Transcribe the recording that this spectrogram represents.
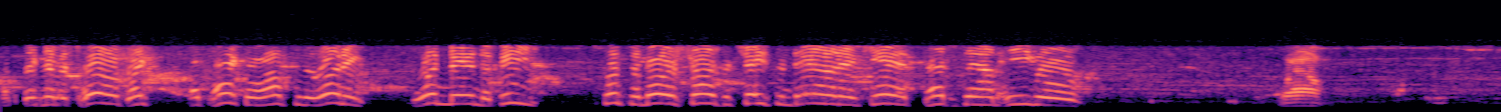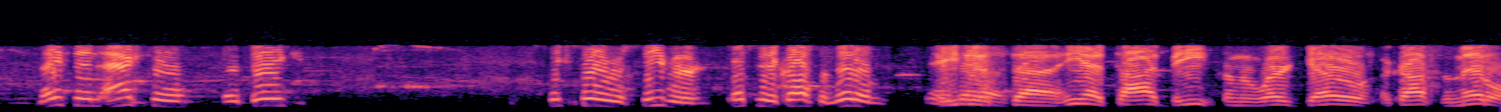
That's big number 12. Breaks a tackle off to the running. One man to beat. Spencer Morris tries to chase him down and can't. Touchdown Eagles. Wow. Nathan Axel, their big six-four receiver, catches it across the middle. He just, uh, he had Todd beat from the word go across the middle,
